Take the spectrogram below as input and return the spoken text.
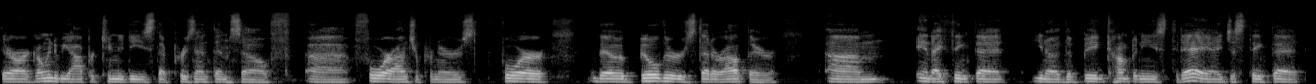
there are going to be opportunities that present themselves uh, for entrepreneurs, for the builders that are out there. Um, and I think that, you know, the big companies today, I just think that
